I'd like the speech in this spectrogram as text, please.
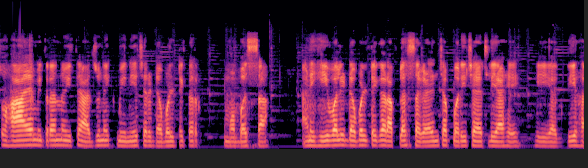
सो हा आहे मित्रांनो इथे अजून एक मिनिएचर डबल टेकर बसचा. आणि ही वाली डबल टेकर आपल्या सगळ्यांच्या परिचयातली आहे. ही अगदी ह-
